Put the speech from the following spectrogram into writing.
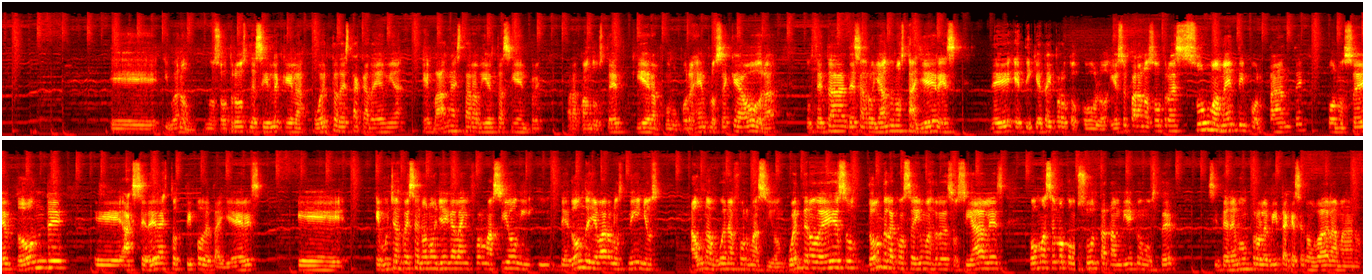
Eh, y bueno, nosotros decirle que las puertas de esta academia eh, van a estar abiertas siempre para cuando usted quiera, como por ejemplo, sé que ahora usted está desarrollando unos talleres de etiqueta y protocolo. Y eso para nosotros es sumamente importante, conocer dónde eh, acceder a estos tipos de talleres, que muchas veces no nos llega la información y, de dónde llevar a los niños a una buena formación. Cuéntenos de eso, dónde la conseguimos en redes sociales, cómo hacemos consulta también con usted si tenemos un problemita que se nos va de la mano.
